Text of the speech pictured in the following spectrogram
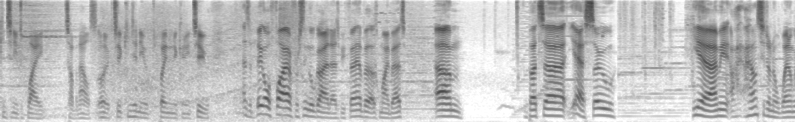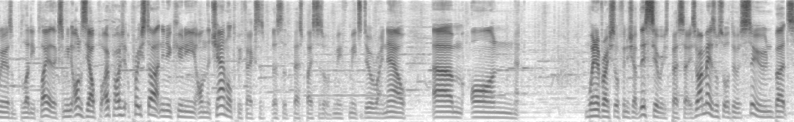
continue to play something else, or to continue to play Ni no Kuni 2. That's a big old fire for a single guy there, to be fair, but that's my bad. Um, but, uh, yeah, so... Yeah, I mean, I, honestly don't know when I'm going to bloody play this. I mean, honestly, I'll, I'll probably start Ni Kuni on the channel, to be fair, because that's the best place to sort of me, for me to do it right now um, on whenever I sort of finish up this series per se. So I may as well sort of do it soon, but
